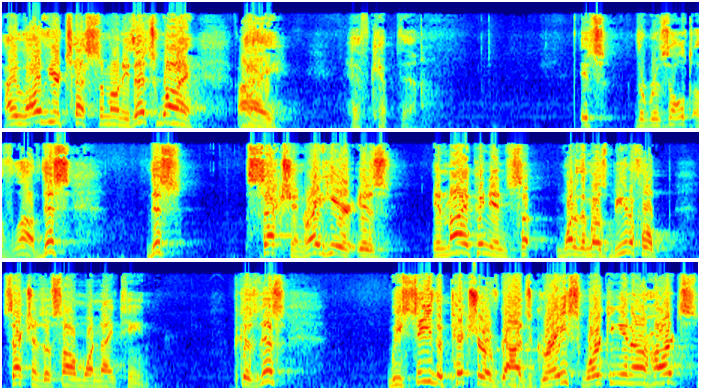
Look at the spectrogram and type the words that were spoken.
I love your testimonies. That's why I have kept them. It's the result of love. This, this section right here is, in my opinion, one of the most beautiful sections of Psalm 119. Because this, we see the picture of God's grace working in our hearts,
